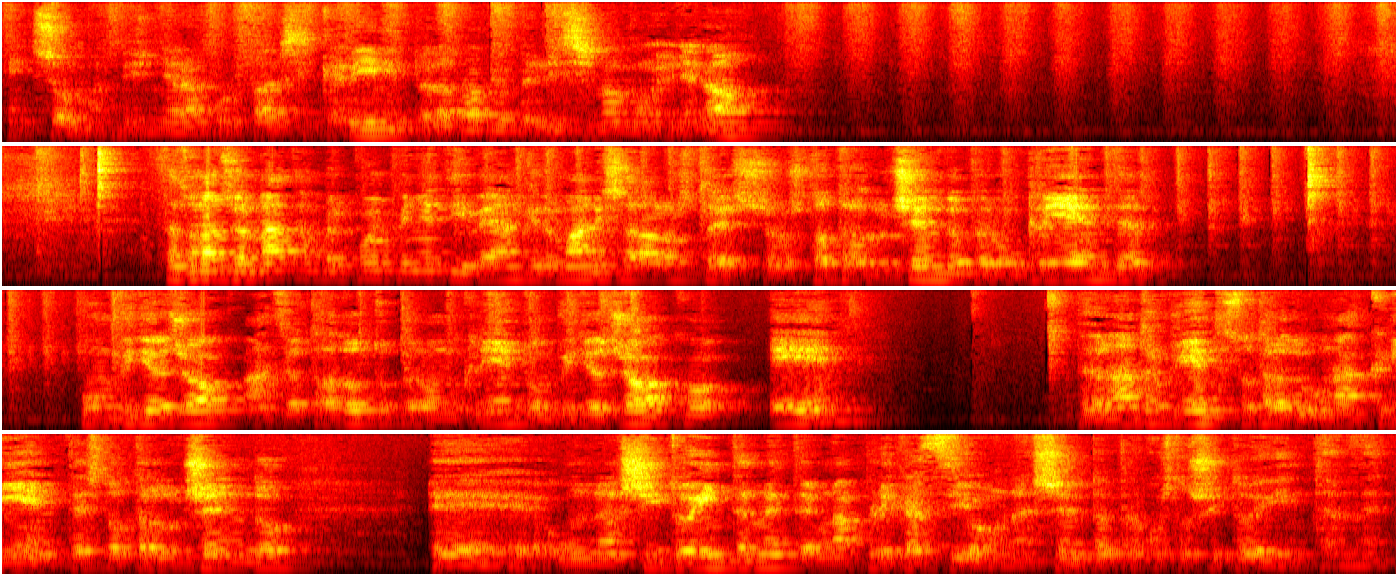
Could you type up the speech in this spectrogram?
e insomma, bisognerà pur farsi carini per la propria bellissima moglie, no? È stata una giornata un bel po' impegnativa e anche domani sarà lo stesso. Sto traducendo per un cliente un videogioco, anzi ho tradotto per un cliente un videogioco e per un altro cliente sto, tradu- una cliente, sto traducendo eh, un sito internet e un'applicazione, sempre per questo sito internet.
